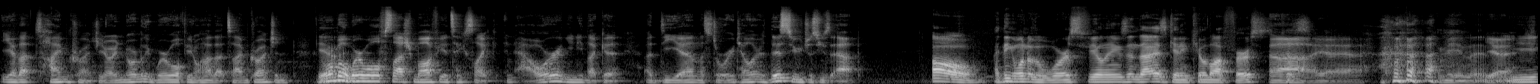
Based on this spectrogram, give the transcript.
you have that time crunch. You know, normally werewolf you don't have that time crunch, and Yeah. normal werewolf slash mafia takes like an hour, and you need like a, a DM, a storyteller. This you just use app. Oh, I think one of the worst feelings in that is getting killed off first. Ah, yeah, yeah. I mean, Yeah. you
